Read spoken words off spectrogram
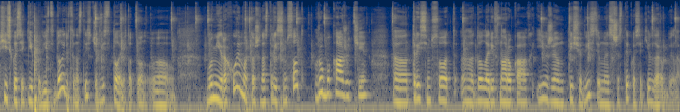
6 косяків по 200 доларів це у нас 1200 доларів. Тобто в умі рахуємо, то що у нас 3700, грубо кажучи, е, 3700 е, доларів на руках, і вже 1200 ми з 6 косяків заробили.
